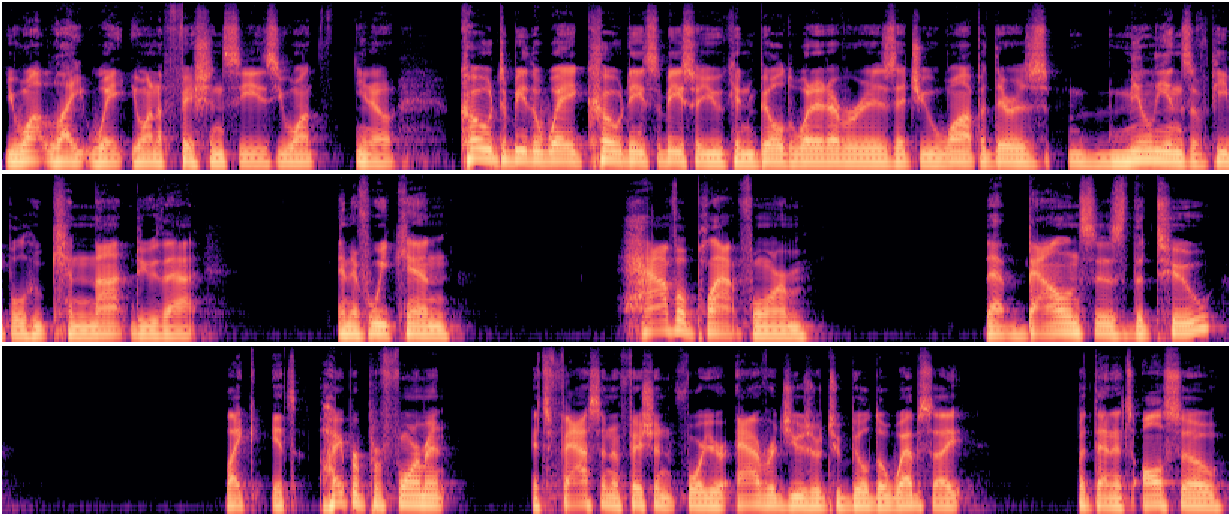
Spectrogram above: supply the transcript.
You want lightweight, you want efficiencies, you want, you know, code to be the way code needs to be so you can build whatever it is that you want. But there's millions of people who cannot do that. And if we can have a platform that balances the two, like it's hyper performant, it's fast and efficient for your average user to build a website, but then it's also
